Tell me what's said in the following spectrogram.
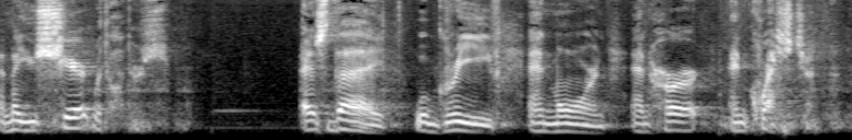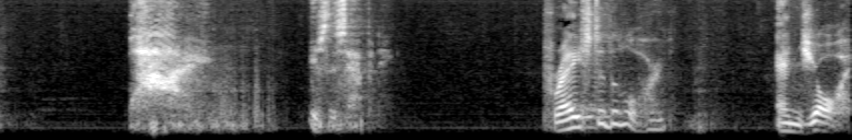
and may you share it with others as they will grieve and mourn and hurt and question. Why is this happening? Praise to the Lord and joy,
